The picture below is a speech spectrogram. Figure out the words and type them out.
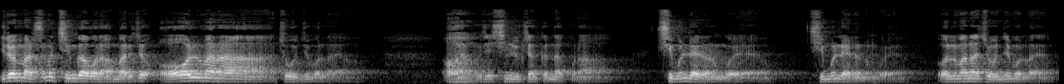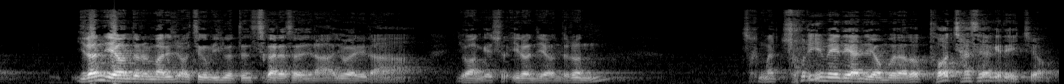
이런 말씀을 증거하고 나면 말이죠. 얼마나 좋은지 몰라요. 아유, 이제 16장 끝났구나. 짐을 내려놓은 거예요. 짐을 내려놓은 거예요. 얼마나 좋은지 몰라요. 이런 예언들은 말이죠. 지금 읽었던 스가랴서연이나 요엘이나 요한계시록 이런 예언들은 정말 초림에 대한 예언보다도 더 자세하게 돼 있죠.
